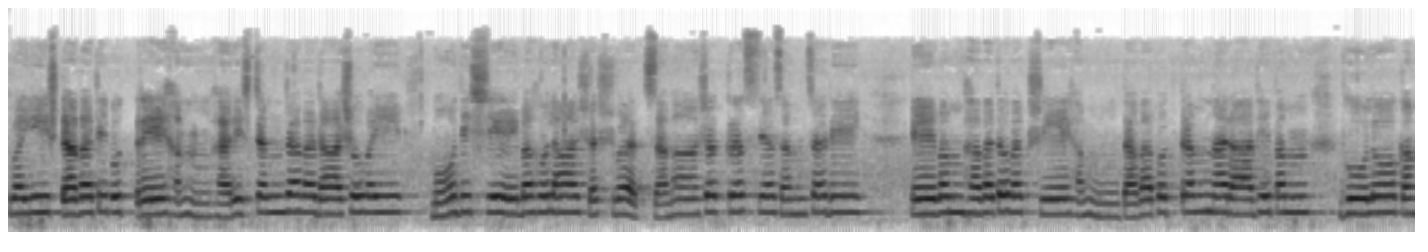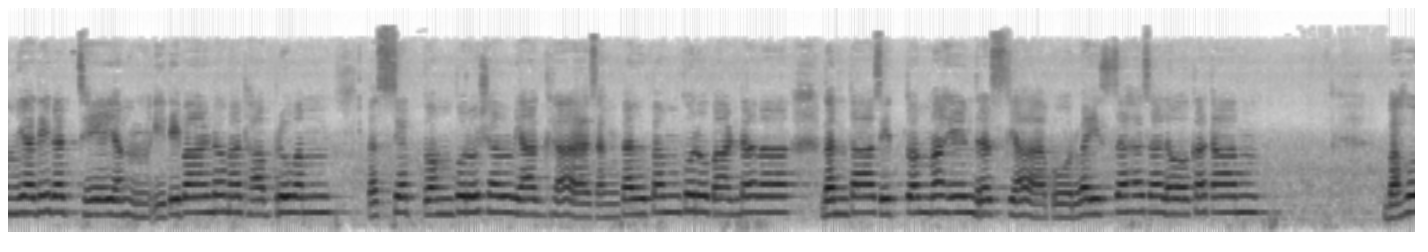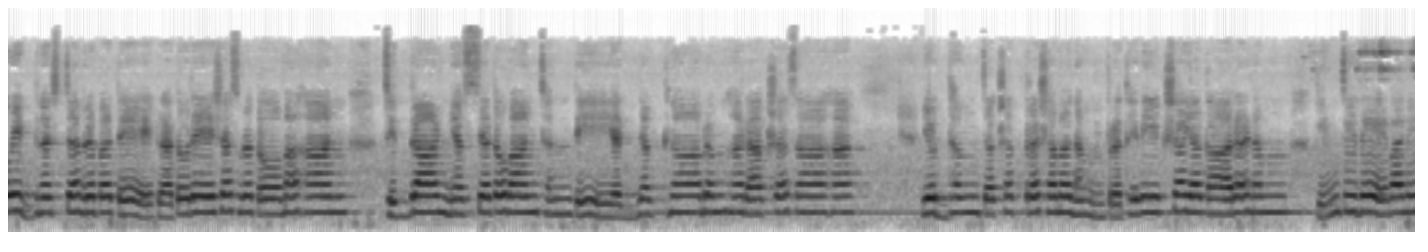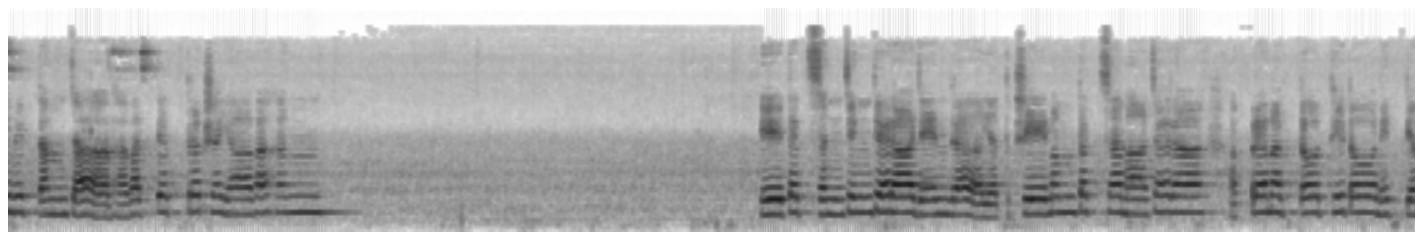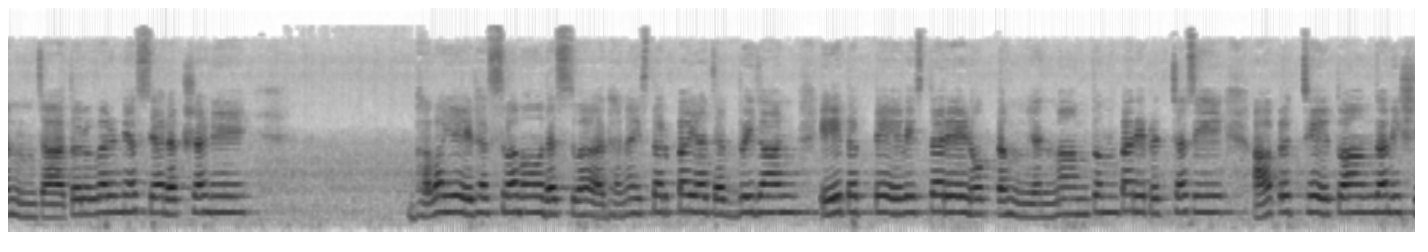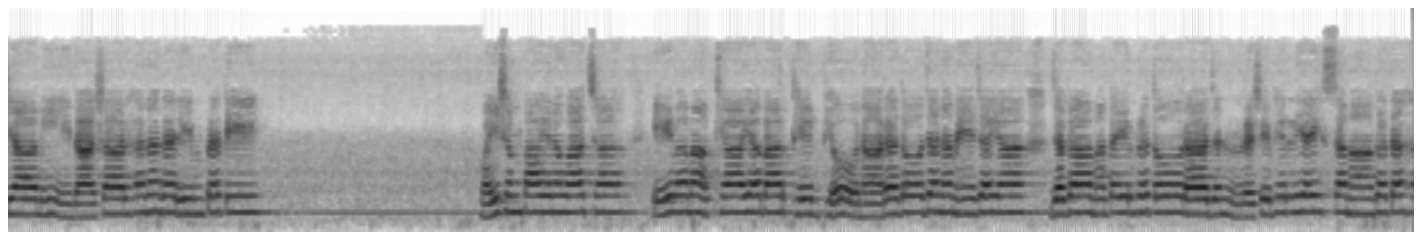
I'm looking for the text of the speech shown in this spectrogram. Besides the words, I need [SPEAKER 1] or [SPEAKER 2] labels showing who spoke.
[SPEAKER 1] त्वयिष्टवति पुत्रेऽहं हरिश्चन्द्रवदाशु वै। मोदिष्ये बहुला शश्वत्समाशक्रस्य संसदि। एवं भवतु वक्ष्येऽहं तव पुत्रं नराधिपं। भूलोकं यदि गच्छेयम् इति पाण्डुमथाब्रुवम्। तस्य त्वं पुरुषव्याघ्र सङ्कल्पं कुरु पाण्डव। गन्तासि त्वं महेन्द्रस्य पूर्वैः सह सलोकताम् बहुविघ्नश्च नृपते क्रतुरेश स्मृतो महान्। छिद्राण्यस्य तु वाञ्छन्ति यज्ञघ्ना ब्रह्मराक्षसाः। युद्धं च क्षत्रशमनं पृथिवीक्षयकारणं किञ्चिदेव निमित्तं च भवत्यत्र क्षयावहम् एतत् सञ्चिन्त्य राजेन्द्र यत्क्षेमं तत्समाचर अप्रमत्तोत्थितो नित्यं चातुर्वर्ण्यस्य रक्षणे। भवयेधस्वमोदस्व धनैस्तर्पय च द्विजान् एतत्ते विस्तरेणोक्तं यन्मां त्वं परिपृच्छसि। आपृच्छे त्वां गमिष्यामि दाशार्हनगरीं प्रति वैशम्पायनवाच एवमाख्याय पार्थेभ्यो नारदो जनमेजय जगामतैर्भृतो राजन् ऋषिभिर्यैः समागतः।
